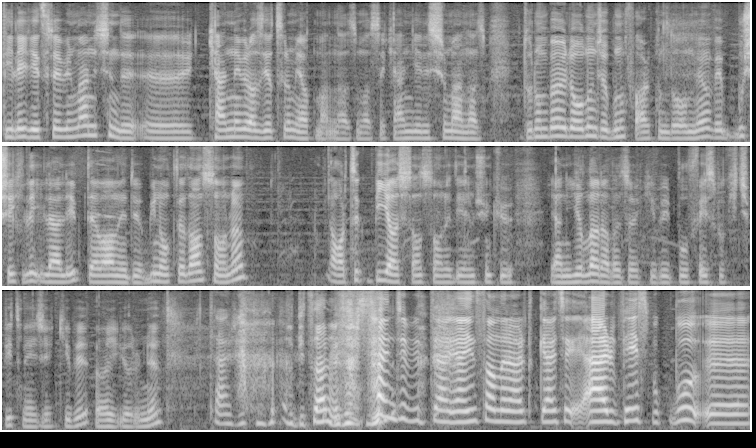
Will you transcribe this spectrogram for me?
dile getirebilmen için de e, kendine biraz yatırım yapman lazım aslında. Kendini geliştirmen lazım. Durum böyle olunca bunun farkında olmuyor ve bu şekilde ilerleyip devam ediyor. Bir noktadan sonra artık bir yaştan sonra diyelim çünkü yani yıllar alacak gibi bu Facebook hiç bitmeyecek gibi öyle görünüyor. Biter. biter mi dersin? Bence biter. Yani insanlar artık gerçek eğer Facebook bu e,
